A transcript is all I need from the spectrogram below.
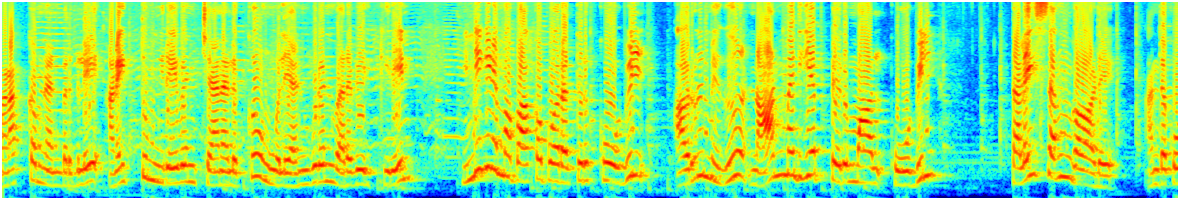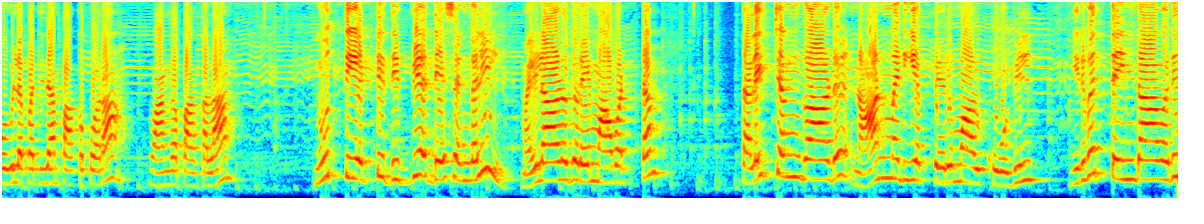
வணக்கம் நண்பர்களே. அனைத்தும் இறைவன் சேனலுக்கு உங்களை அன்புடன் வரவேற்கிறேன். இன்னைக்கு நம்ம பார்க்க போற திருக்கோவில் அருள்மிகு நான்மதிய பெருமாள் கோவில் தலைசங்காடு. அந்த கோவிலை பற்றி தான் பார்க்க போகிறோம் வாங்க பார்க்கலாம். நூற்றி எட்டு திவ்ய தேசங்களில் மயிலாடுதுறை மாவட்டம் தலைச்சங்காடு நான்மதிய பெருமாள் கோவில் இருபத்தைந்தாவது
